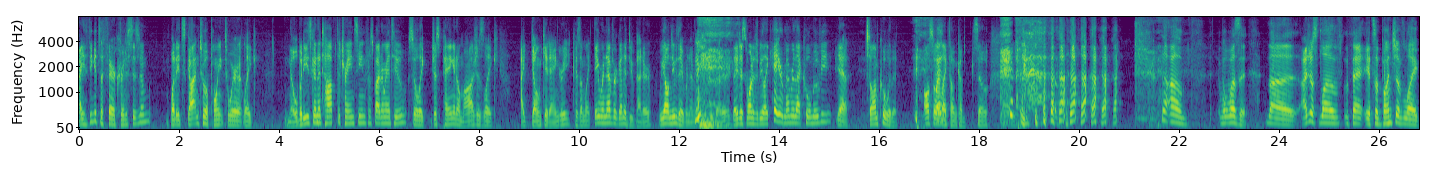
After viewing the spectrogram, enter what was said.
I think it's a fair criticism, but it's gotten to a point to where like nobody's gonna top the train scene from Spider-Man 2. So like just paying an homage is like I don't get angry because I'm like they were never gonna do better. We all knew they were never gonna do better. They just wanted to be like, hey, remember that cool movie? Yeah. So I'm cool with it. Also, I liked Homecoming. So um what was it the i just love that it's a bunch of like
